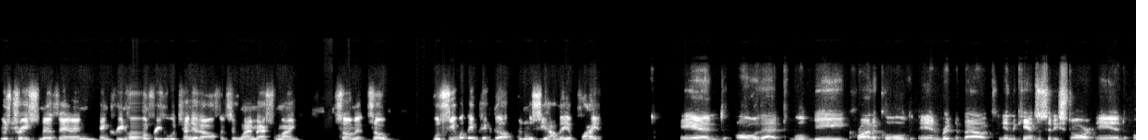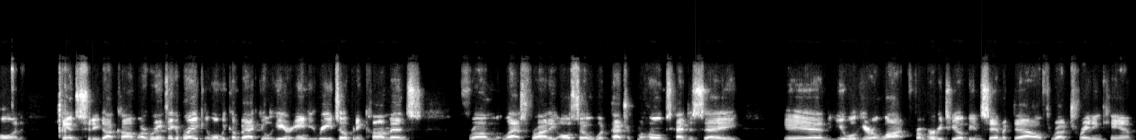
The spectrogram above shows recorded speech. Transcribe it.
It was Trey Smith and and Creed Humphrey who attended the offensive line mastermind summit. So we'll see what they picked up, and we'll see how they apply it. And all of that will be chronicled and written about in the Kansas City Star and on kansascity.com. All right, we're going to take a break. And when we come back, you'll hear Andy Reid's opening comments from last Friday, also what Patrick Mahomes had to say. And you will hear a lot from Herbie Teope and Sam McDowell throughout training camp.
